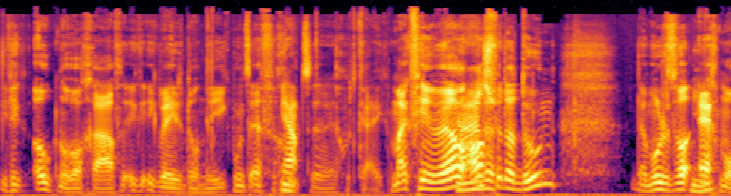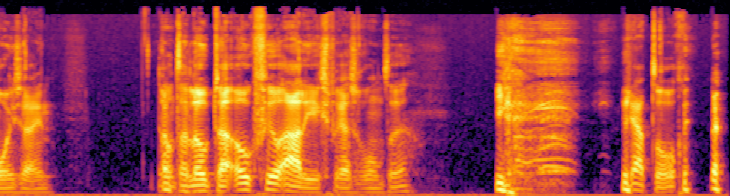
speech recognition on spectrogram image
die vind ik ook nog wel gaaf. Ik, ik weet het nog niet. Ik moet even Ja. goed, goed kijken. Maar ik vind wel, Ja, als dat- we dat doen, dan moet het wel echt mooi zijn. Want Oké. dan loopt daar ook veel AliExpress rond, hè? Ja. Ja, toch?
